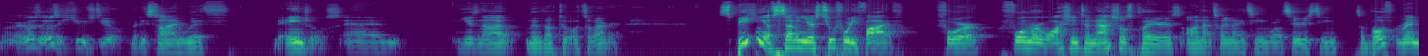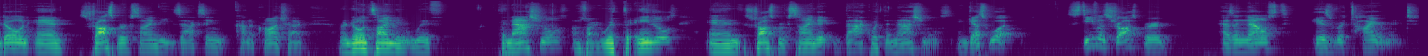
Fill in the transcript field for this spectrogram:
It was it was a huge deal that he signed with the Angels, and he has not lived up to it whatsoever. Speaking of seven years, two forty five for former Washington Nationals players on that 2019 World Series team. So both Rendon and Strasburg signed the exact same kind of contract. Rendon signed it with the Nationals, I'm sorry, with the Angels, and Strasburg signed it back with the Nationals. And guess what? Stephen Strasburg has announced his retirement.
